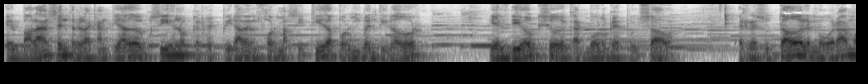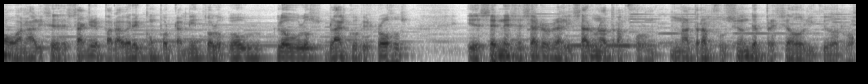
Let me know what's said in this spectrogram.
el balance entre la cantidad de oxígeno que respiraba en forma asistida por un ventilador y el dióxido de carbono que expulsaba, el resultado del hemograma o análisis de sangre para ver el comportamiento de los glóbulos blancos y rojos, y de ser necesario realizar una, una transfusión del preciado líquido rojo.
